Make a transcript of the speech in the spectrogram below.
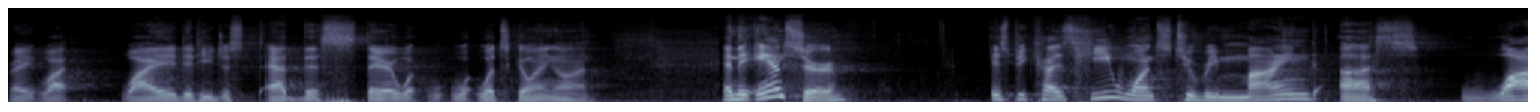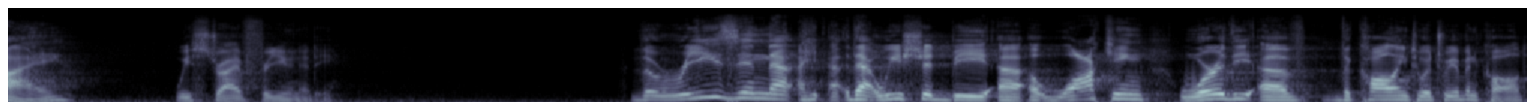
Right? Why, why did he just add this there? What, what, what's going on? And the answer is because he wants to remind us why we strive for unity. The reason that, that we should be uh, walking worthy of the calling to which we have been called,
